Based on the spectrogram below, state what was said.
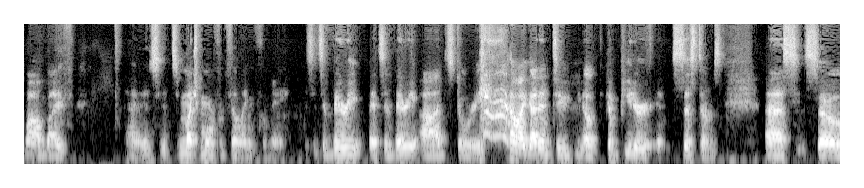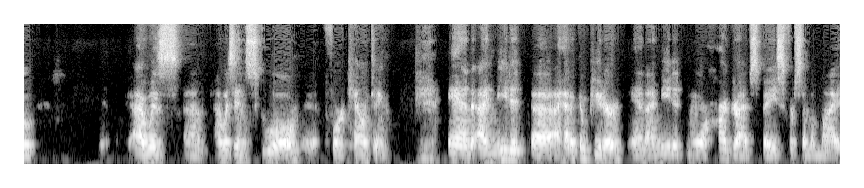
wildlife uh, is it's much more fulfilling for me it's a very it's a very odd story how I got into you know computer systems. So I was um, I was in school for accounting, and I needed uh, I had a computer and I needed more hard drive space for some of my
